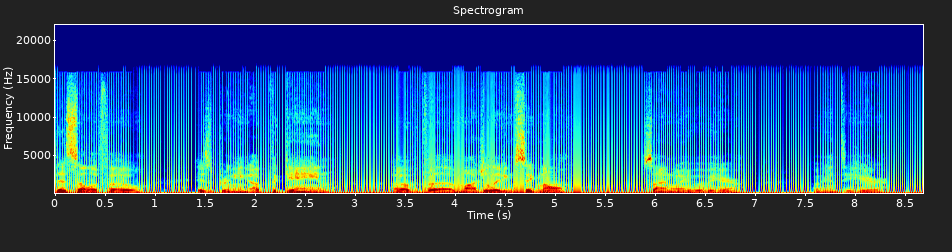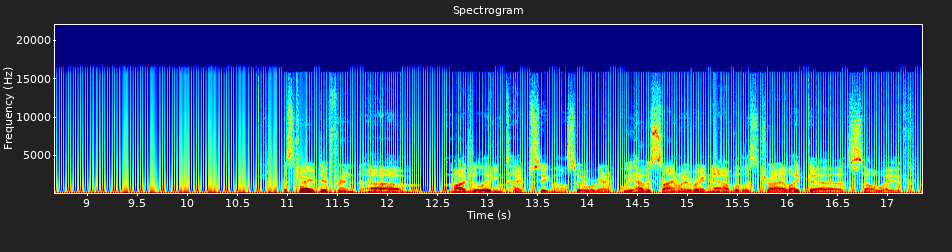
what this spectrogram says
this LFO is bringing up the gain of the modulating signal, sine wave over here, going into here. let's try a different um, modulating type signal. So we're gonna we have a sine wave right now, but let's try like a saw wave.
